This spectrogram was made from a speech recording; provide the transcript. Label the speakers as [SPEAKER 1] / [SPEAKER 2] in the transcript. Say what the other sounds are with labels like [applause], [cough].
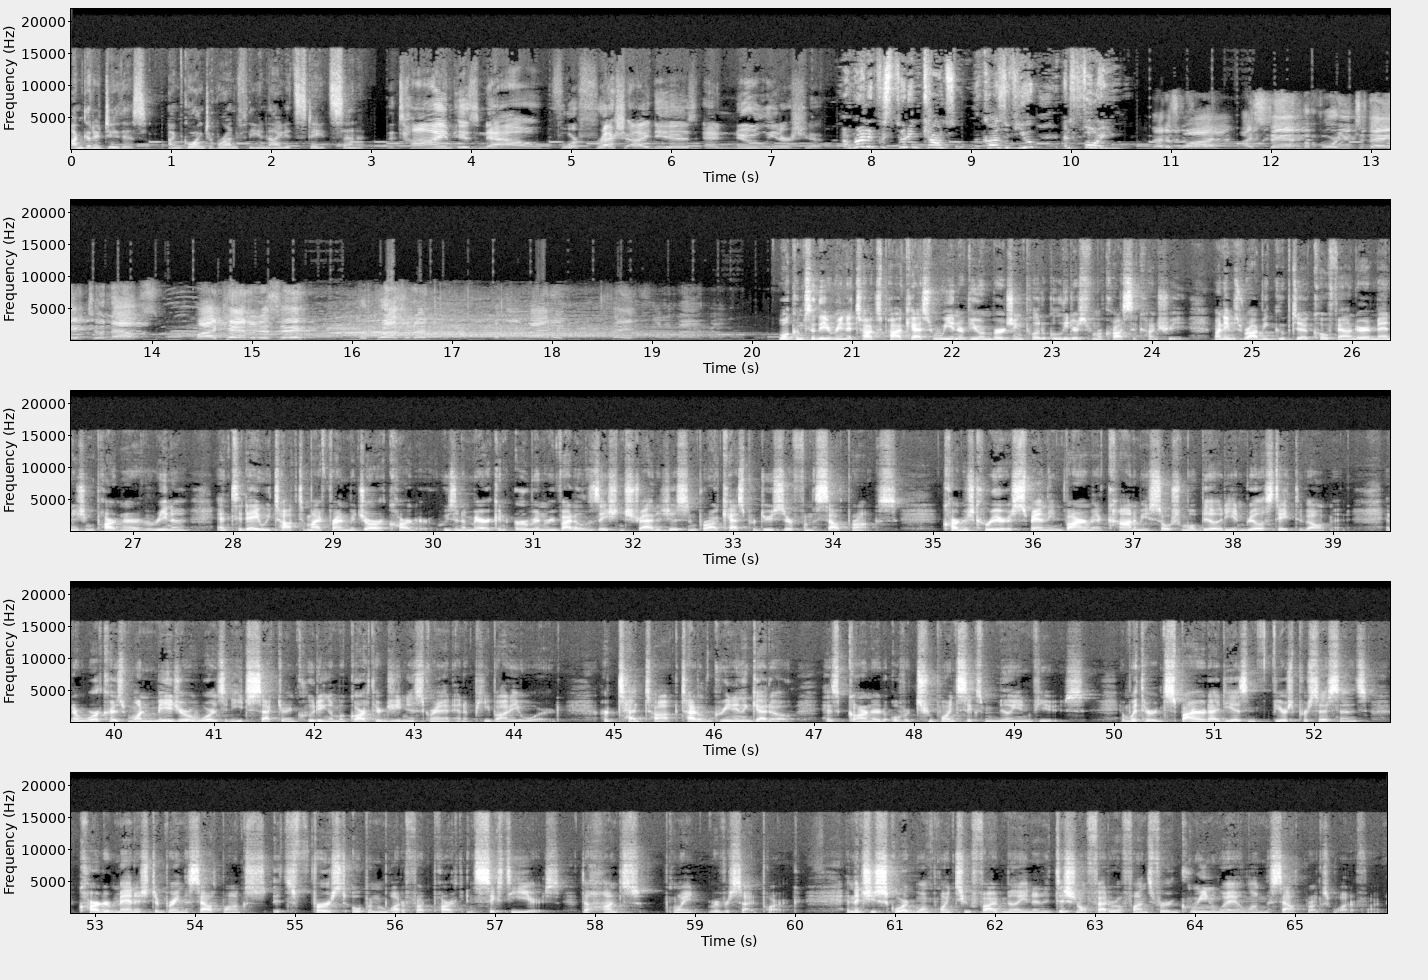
[SPEAKER 1] I'm going to do this. I'm going to run for the United States Senate.
[SPEAKER 2] The time is now for fresh ideas and new leadership.
[SPEAKER 3] I'm running for student council because of you and for you.
[SPEAKER 4] That is why I stand before you today to announce my candidacy for president of the United States of America.
[SPEAKER 5] Welcome to the Arena Talks podcast, where we interview emerging political leaders from across the country. My name is Ravi Gupta, co founder and managing partner of Arena, and today we talk to my friend Majora Carter, who's an American urban revitalization strategist and broadcast producer from the South Bronx. Carter's career has spanned the environment, economy, social mobility, and real estate development, and her work has won major awards in each sector, including a MacArthur Genius Grant and a Peabody Award. Her TED Talk, titled Green in the Ghetto, has garnered over 2.6 million views. And with her inspired ideas and fierce persistence, Carter managed to bring the South Bronx its first open waterfront park in 60 years, the Hunts Point Riverside Park and then she scored 1.25 million in additional federal funds for a greenway along the South Bronx waterfront.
